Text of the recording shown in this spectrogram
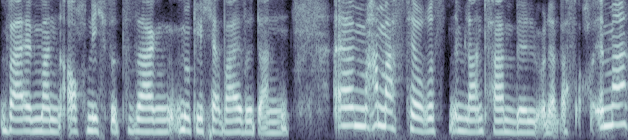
weil man auch nicht sozusagen möglicherweise dann ähm, Hamas-Terroristen im Land haben will oder was auch immer.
